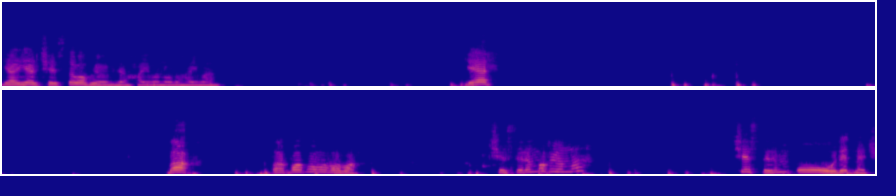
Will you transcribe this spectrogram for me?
Gel gel chest'e bakıyor bir de hayvan o da hayvan. Gel. Bak. Bak bak bak bak bak. Chest'lere mi bakıyorsun lan? Chest'lerim. Oo deathmatch.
